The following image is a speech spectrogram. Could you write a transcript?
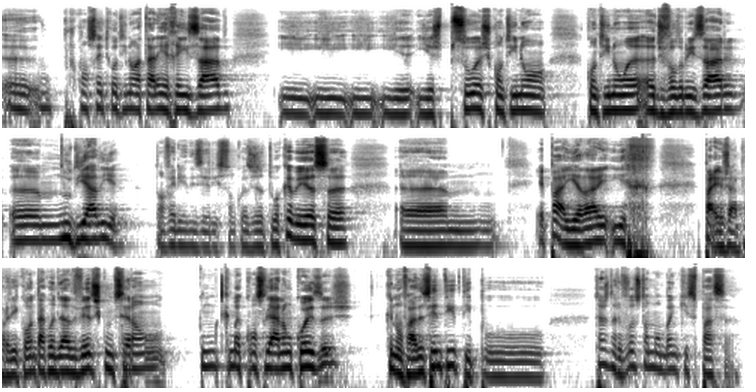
uh, o preconceito continua a estar enraizado e, e, e, as pessoas continuam, continuam a, desvalorizar um, no dia a dia. Estão a ver a dizer isso são coisas da tua cabeça. Um, epá, e a dar. Pá, eu já perdi conta a quantidade de vezes que me disseram. que me, que me aconselharam coisas que não fazem sentido. Tipo, estás nervoso, toma um banho que isso passa.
